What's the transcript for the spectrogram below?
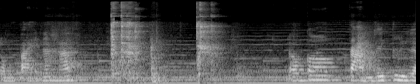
ลงไปนะคะ แล้วก็ตามด้วยเกลือ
